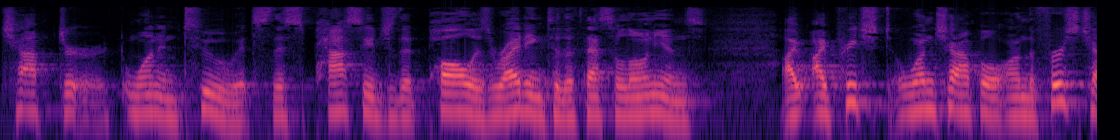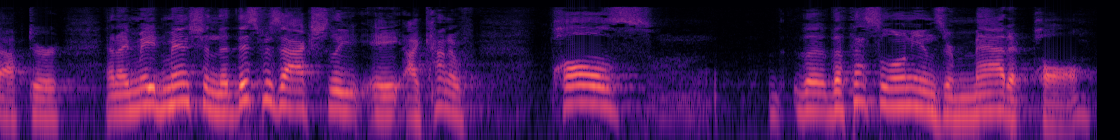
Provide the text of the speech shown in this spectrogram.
chapter 1 and 2. It's this passage that Paul is writing to the Thessalonians. I, I, preached one chapel on the first chapter, and I made mention that this was actually a, a kind of Paul's. The, the Thessalonians are mad at Paul.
